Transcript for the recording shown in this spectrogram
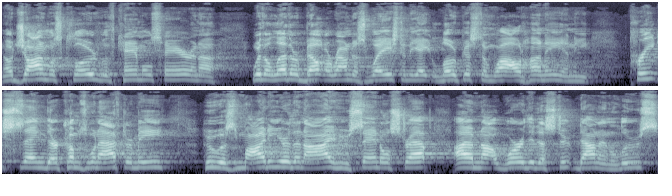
Now John was clothed with camel's hair and a, with a leather belt around his waist, and he ate locusts and wild honey, and he preached, saying, There comes one after me who is mightier than I, whose sandal strap I am not worthy to stoop down and loose.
